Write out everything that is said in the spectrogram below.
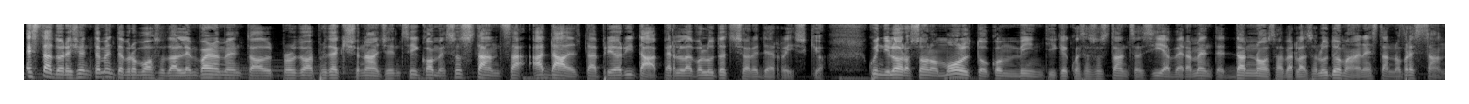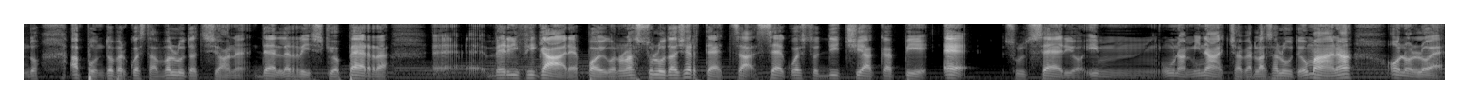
è stato recentemente proposto dall'Environmental Protection Agency come sostanza ad alta priorità per la valutazione del rischio. Quindi loro sono molto convinti che questa sostanza sia veramente dannosa per la salute umana e stanno pressando appunto per questa valutazione del rischio per eh, verificare poi con un'assoluta certezza se questo DCHP è sul serio una minaccia per la salute umana o non lo è.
